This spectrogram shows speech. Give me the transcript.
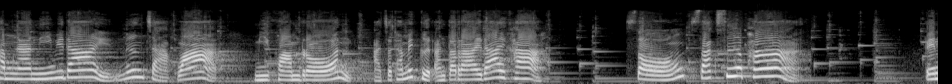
ทำงานนี้ไม่ได้ เนื่องจากว่ามีความร้อนอาจจะทำให้เกิดอันตรายได้ค่ะ 2. ซักเสื้อผ้า เป็น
